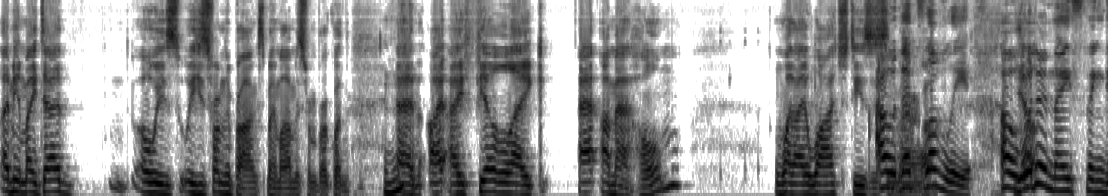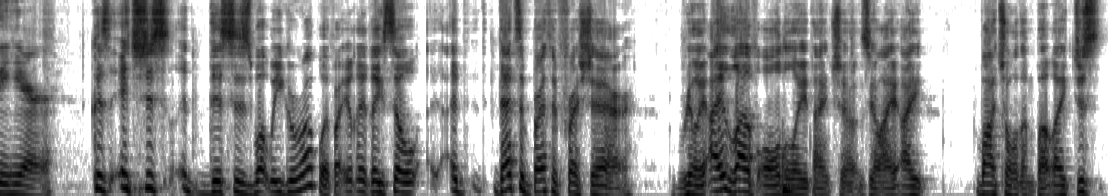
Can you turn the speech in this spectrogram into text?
I mean, my dad always, he's from the Bronx, my mom is from Brooklyn, Mm-hmm. and I, I feel like at, I'm at home when I watch these. Oh, that's lovely. Oh, Yeah. what a nice thing to hear. Because it's just this is what we grew up with right? like, like, so uh, that's a breath of fresh air really. I love all the late night shows you know i, I watch all of them but like just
